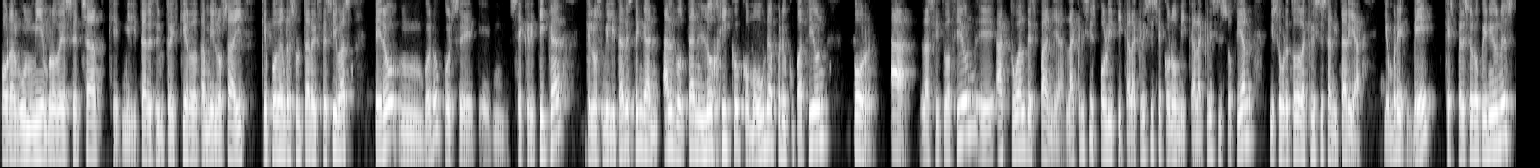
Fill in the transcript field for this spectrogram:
por algún miembro de ese chat, que militares de ultraizquierda también los hay, que pueden resultar excesivas, pero mm, bueno, pues eh, se critica que los militares tengan algo tan lógico como una preocupación por a la situación eh, actual de España, la crisis política, la crisis económica, la crisis social y sobre todo la crisis sanitaria. Y hombre, B, que expresen opiniones.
